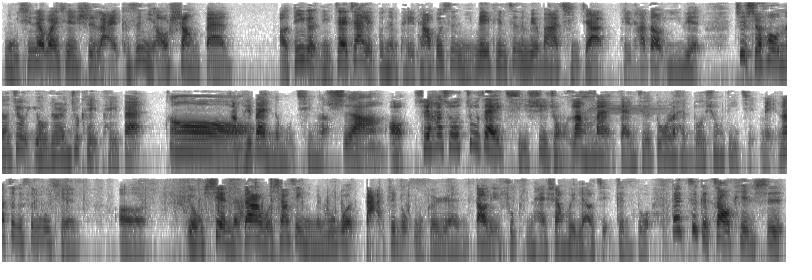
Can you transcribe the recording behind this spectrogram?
母亲在外县市来，可是你要上班啊。第一个，你在家里不能陪她，或是你那天真的没有办法请假陪她到医院。这时候呢，就有的人就可以陪伴哦，要陪伴你的母亲了。是啊，哦，所以他说住在一起是一种浪漫，感觉多了很多兄弟姐妹。那这个是目前呃有限的，当然我相信你们如果打这个五个人到脸书平台上会了解更多。但这个照片是。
